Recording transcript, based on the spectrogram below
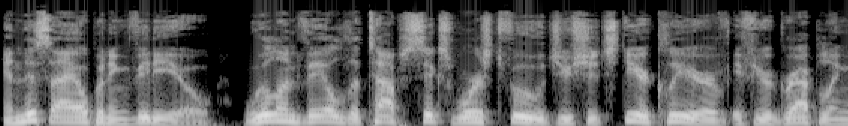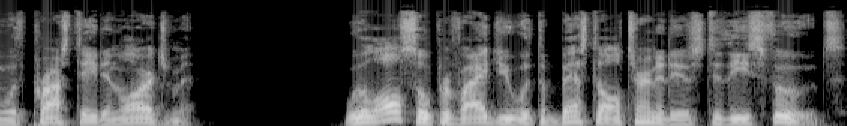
In this eye-opening video, we'll unveil the top six worst foods you should steer clear of if you're grappling with prostate enlargement. We'll also provide you with the best alternatives to these foods.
